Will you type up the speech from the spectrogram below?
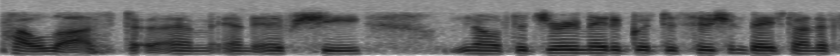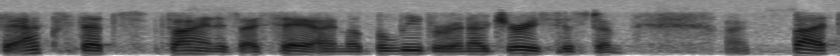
Pao lost, um, and if she, you know, if the jury made a good decision based on the facts, that's fine. As I say, I'm a believer in our jury system, uh, but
